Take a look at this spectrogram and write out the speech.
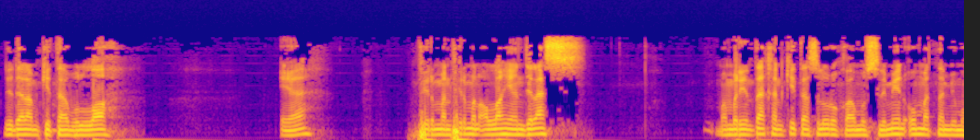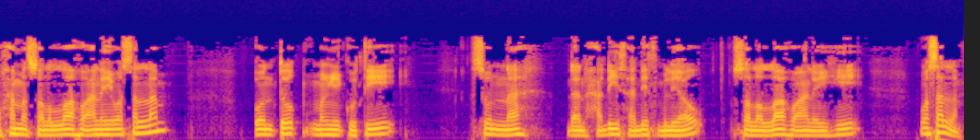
di dalam kitabullah ya firman-firman Allah yang jelas memerintahkan kita seluruh kaum muslimin umat Nabi Muhammad sallallahu alaihi wasallam untuk mengikuti sunnah dan hadis-hadis beliau sallallahu alaihi wasallam.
